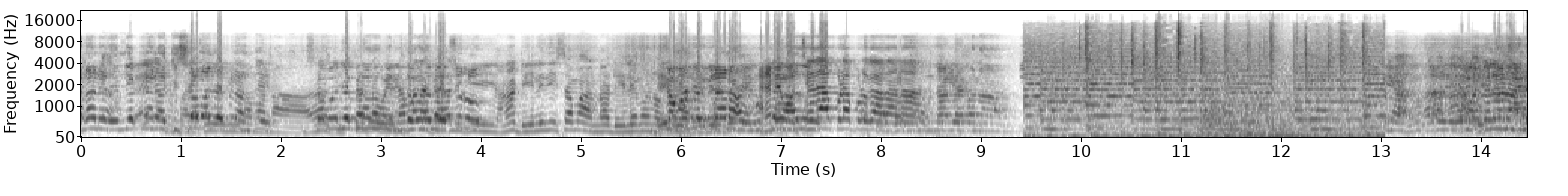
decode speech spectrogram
ఒకటే అని ఆ, కాదు. ముట్టాలన్నా? ముట్టా, ముట్టాలన్నా? ఏ, పోయి నడు ఇష్టమని చెప్పిన అంతే ఇష్టమని చెప్పిన. అన్న డైలీ తీస్తామా అన్న డైలీ చెప్పిన అన్న. వచ్చేది అప్పుడప్పుడు కాదా అన్న? మధ్యలోనే ఆయన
